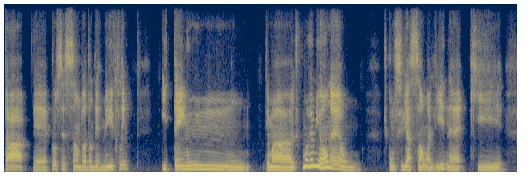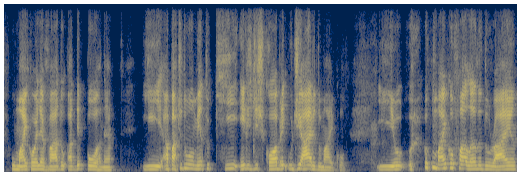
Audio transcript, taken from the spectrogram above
tá é, processando a Dunder Mifflin e tem um. Tem uma, tipo, uma reunião, né? Um, de conciliação ali, né? Que o Michael é levado a depor, né? E a partir do momento que eles descobrem o diário do Michael. E o, o Michael falando do Ryan,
